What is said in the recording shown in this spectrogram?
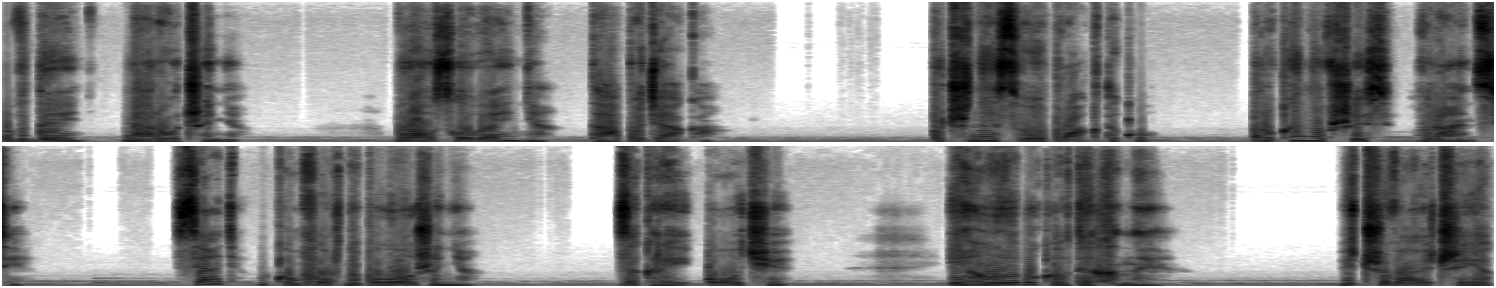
в день народження, благословення та подяка. Почни свою практику, прокинувшись вранці. Сядь у комфортне положення, закрий очі і глибоко вдихни, відчуваючи, як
